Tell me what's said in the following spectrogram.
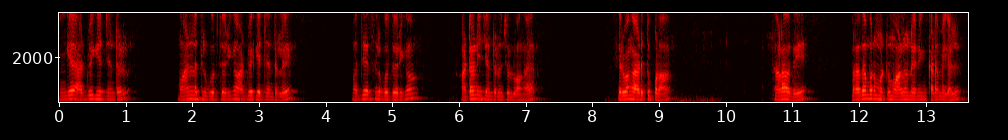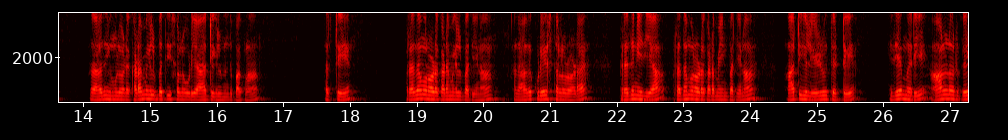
இங்கே அட்வொகேட் ஜென்ரல் மாநிலத்தில் பொறுத்த வரைக்கும் அட்வொகேட் ஜென்ரலு மத்திய அரசில் பொறுத்த வரைக்கும் அட்டார்னி ஜென்ரல்னு சொல்லுவாங்க. சரி வாங்க அடுத்து போகலாம் நாலாவது பிரதமர் மற்றும் ஆளுநரின் கடமைகள். அதாவது இவங்களோட கடமைகள் பற்றி சொல்லக்கூடிய ஆர்டிகல் வந்து பார்க்கலாம். ஃபஸ்ட்டு பிரதமரோட கடமைகள் பார்த்திங்கன்னா அதாவது குடியரசுத் தலைவரோட பிரதிநிதியாக பிரதமரோட கடமைன்னு பார்த்திங்கன்னா ஆர்டிகல் எழுபத்தெட்டு இதே மாதிரி ஆளுநருக்கு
